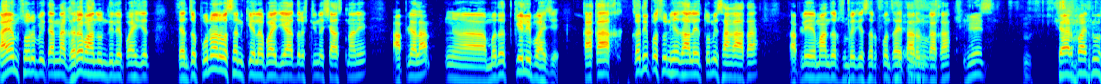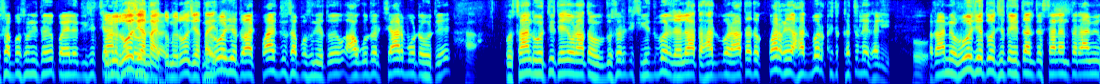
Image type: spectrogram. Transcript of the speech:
कायमस्वरूपी त्यांना घरं बांधून दिले पाहिजेत. त्यांचं पुनर्वसन केलं पाहिजे या दृष्टीनं शासनाने. आपल्याला मदत केली पाहिजे. काका कधीपासून हे झालंय तुम्ही सांगा आता. आपले मांजरसुंब्याचे सरपंच आहेत अरुण काका. हे चार पाच दिवसापासून इथं पहिल्या दिवशी चार तुम्ही रोज बोटं येताय होते. तुम्ही रोज येताय रोज येतो. आज पाच दिवसापासून येतो अगोदर चार बोट होते. हा. सांद होती त्याच्यावर आता दुसऱ्या दिवशी हितभर झालं. आता हातभर आता तर फार हे हातभर खच- खचलंय खाली. हो. आता आम्ही रोज येतो तिथं इथं तर स्थलांतर आम्ही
